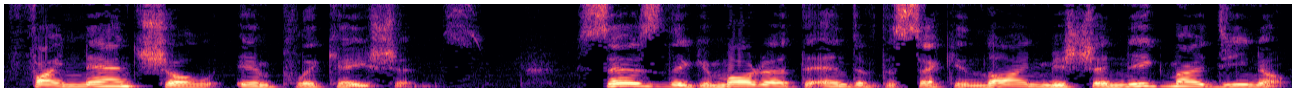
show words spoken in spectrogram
financial implications. Says the Gemara at the end of the second line, Mishanigmar Dino.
